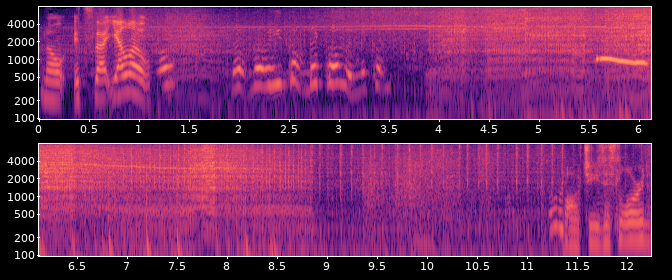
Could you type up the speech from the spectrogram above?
No, it's that yellow. No, no, no. He's coming. They're coming. They're coming. Oh, Jesus, Lord.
